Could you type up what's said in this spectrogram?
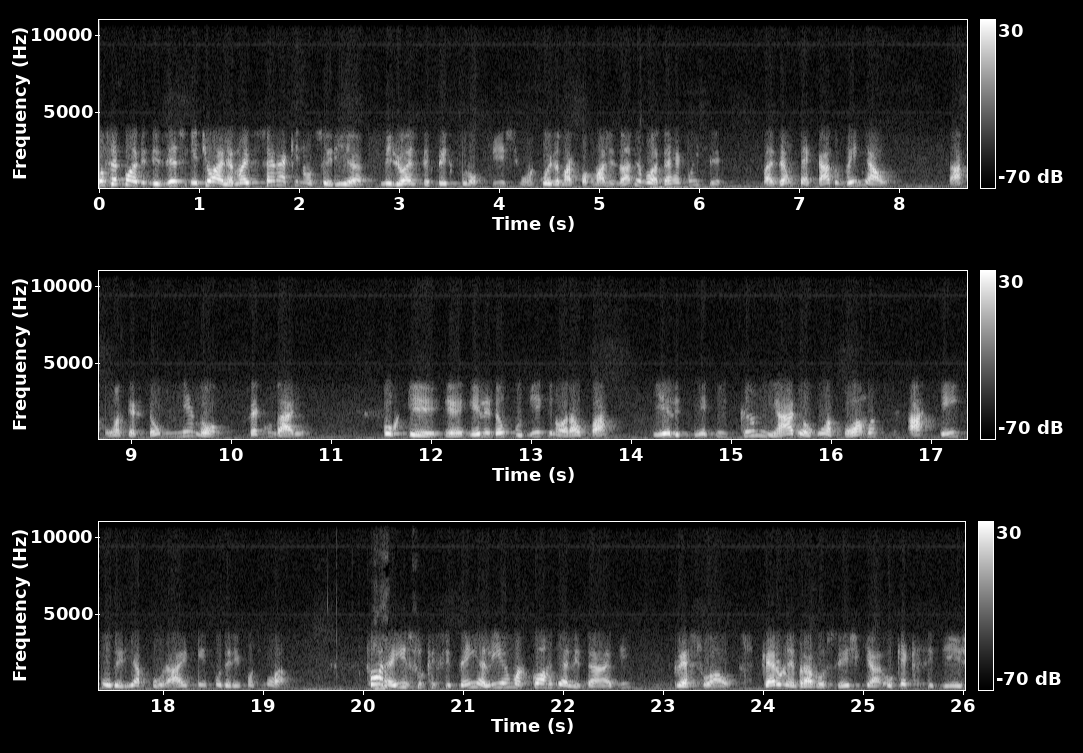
Você pode dizer o seguinte, olha, mas será que não seria melhor ele ter feito por ofício, uma coisa mais formalizada? Eu vou até reconhecer. Mas é um pecado venial, tá? Uma questão menor, secundária porque é, ele não podia ignorar o fato e ele tinha que encaminhar de alguma forma a quem poderia apurar e quem poderia continuar. Fora isso, o que se tem ali é uma cordialidade pessoal. Quero lembrar vocês que a, o que é que se diz,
